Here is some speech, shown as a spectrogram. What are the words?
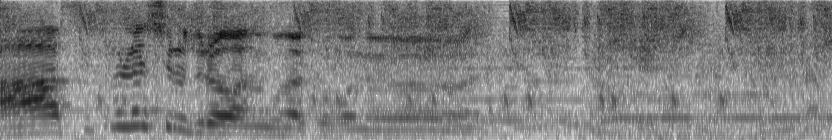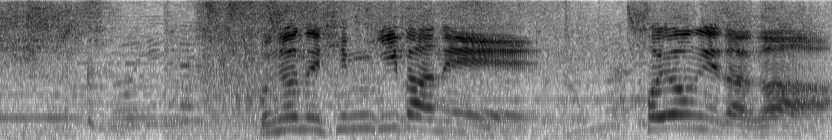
아, 스플래시로 들어가는구나, 저거는. 본연은 힘 기반의 서형에다가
